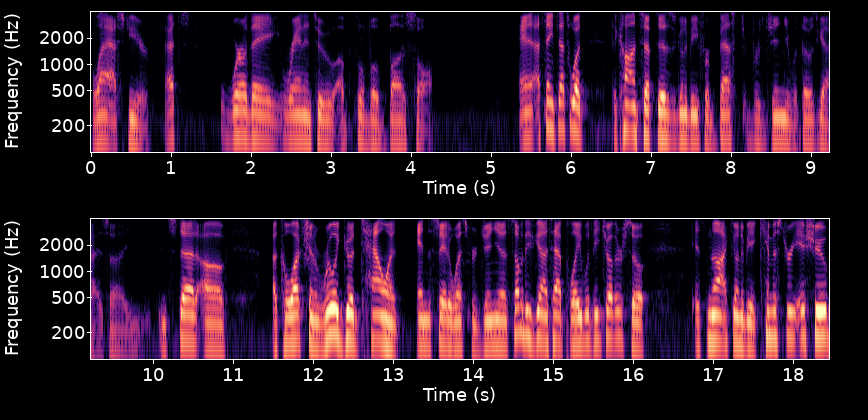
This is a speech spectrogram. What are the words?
last year. That's where they ran into a little bit of a buzzsaw. And I think that's what the concept is, is going to be for best Virginia with those guys. Uh, instead of a collection of really good talent in the state of West Virginia, some of these guys have played with each other, so it's not going to be a chemistry issue.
